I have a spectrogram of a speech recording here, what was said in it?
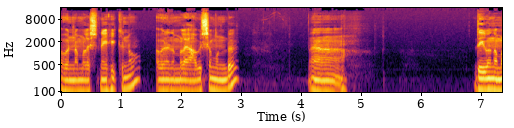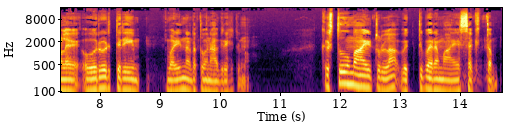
അവൻ നമ്മളെ സ്നേഹിക്കുന്നു. അവന് നമ്മളെ ആവശ്യമുണ്ട്. ദൈവം നമ്മളെ ഓരോരുത്തരെയും വഴി നടത്തുവാൻ ആഗ്രഹിക്കുന്നു. ക്രിസ്തുവുമായിട്ടുള്ള വ്യക്തിപരമായ സഖിത്വം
